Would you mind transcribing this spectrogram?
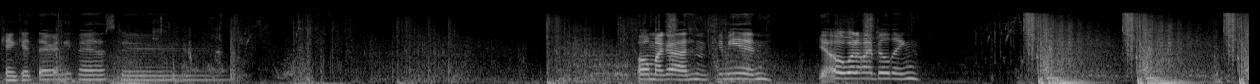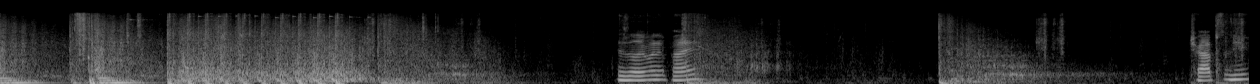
Can't get there any faster. Oh my god, get me in. Yo, what am I building? There's another one at pie. Traps in here.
